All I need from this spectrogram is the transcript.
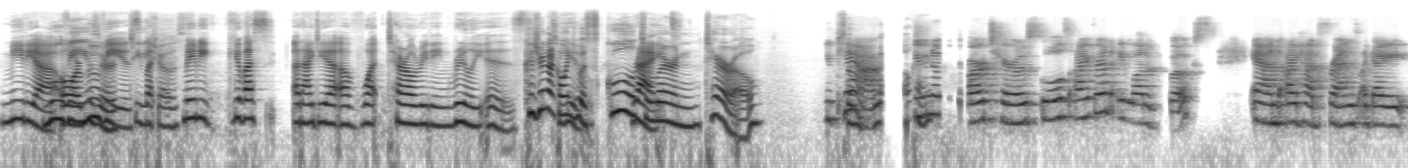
media movies or movies or tv shows maybe give us an idea of what tarot reading really is because you're not going you. to a school right. to learn tarot you can. So, okay. You know, there are tarot schools. I read a lot of books and I had friends, like I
